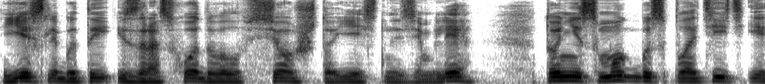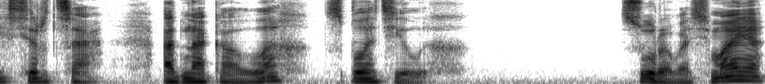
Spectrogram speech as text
Если бы ты израсходовал все, что есть на земле – то не смог бы сплотить их сердца, однако Аллах сплотил их. Сура 8,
